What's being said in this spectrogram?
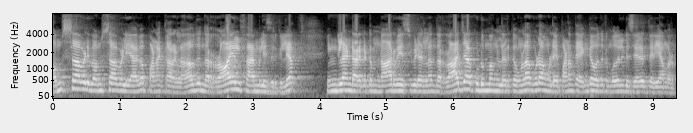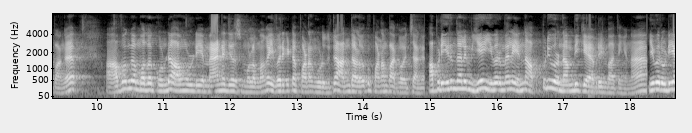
வம்சாவளி வம்சாவளியாக பணக்காரர்கள் அதாவது இந்த ராயல் ஃபேமிலிஸ் இருக்கு இல்லையா? இங்கிலாண்டாக இருக்கட்டும் நார்வே ஸ்வீடன்லாம் இந்த ராஜா குடும்பங்கள் இருக்கவங்களாம் கூட அவங்களுடைய பணத்தை எங்கே வந்துட்டு முதலீடு செய்யறது தெரியாமல் இருப்பாங்க. அவங்க முதற்கொண்டு அவங்களுடைய மேனேஜர்ஸ் மூலமாக இவர்கிட்ட பணம் கொடுத்துட்டு அந்த அளவுக்கு பணம் பார்க்க வச்சாங்க. அப்படி இருந்தாலும் ஏன் இவர் மேலே என்ன அப்படி ஒரு நம்பிக்கை அப்படின்னு பார்த்தீங்கன்னா இவருடைய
